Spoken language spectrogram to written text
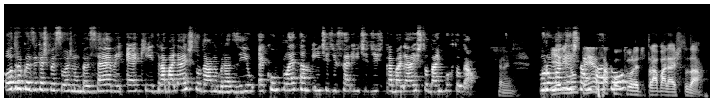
outra coisa que as pessoas não percebem é que trabalhar e estudar no Brasil é completamente diferente de trabalhar e estudar em Portugal. Sim. Por uma e eles questão não têm essa cultura de trabalhar e estudar.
